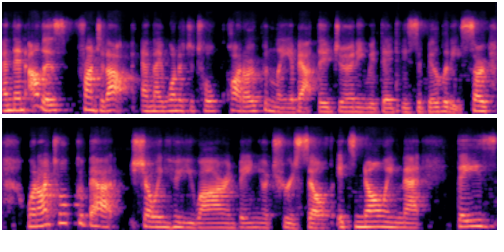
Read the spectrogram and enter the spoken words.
and then others fronted up and they wanted to talk quite openly about their journey with their disability. So when I talk about showing who you are and being your true self, it's knowing that these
